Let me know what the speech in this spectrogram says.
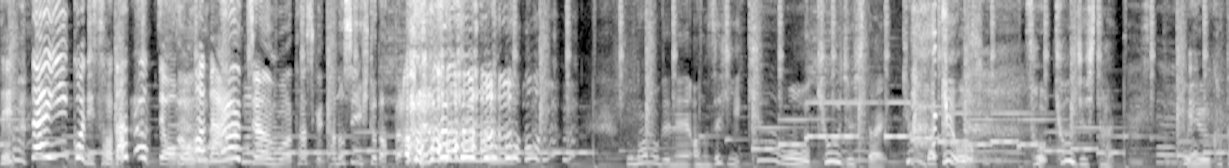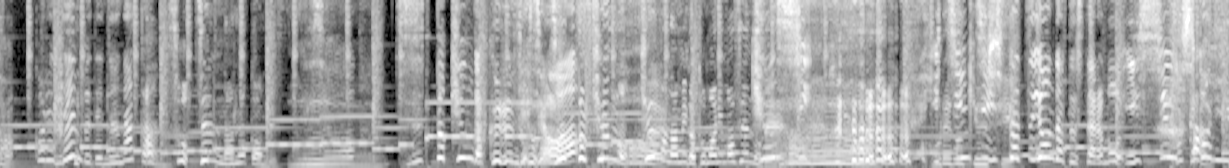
絶対いい子に育つって思わない？母ちゃんは確かに楽しい人だった。そうなのでねあのぜひキュンを享受したい。キュンだけをそう享受したい。という方。これ全部で7巻？ずっそう全7巻です。しょ。とキュンが来るんでしょ？ずっとキュンのキュンの波が止まりませんので。一日一冊読んだとしたらもう一週間。確かに。素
